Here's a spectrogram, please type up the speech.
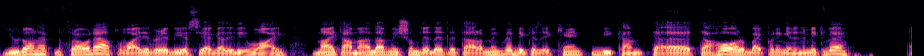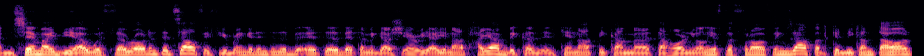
you don't have to throw it out. Why did Rabbi Yossi Galili? Why? My tama lav mishum delet mikveh because it can't become uh, tahor by putting it in a mikveh. And the same idea with the rodent itself. If you bring it into the, the Bet HaMikdash area, you're not hayav because it cannot become uh, tahor, and you only have to throw things out that can become tahor.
